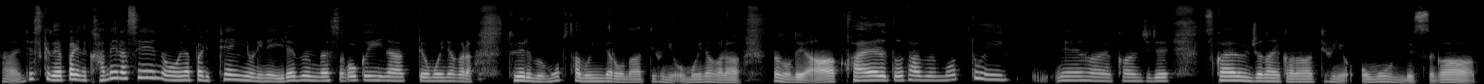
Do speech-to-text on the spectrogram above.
はい、ですけどやっぱりね、カメラ性能、やっぱり10よりね、11がすごくいいなって思いながら、12もっと多分いいんだろうなっていうふうに思いながら、なので、ああ、変えると多分もっといいね、はい、感じで使えるんじゃないかなっていうふうに思うんですが、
